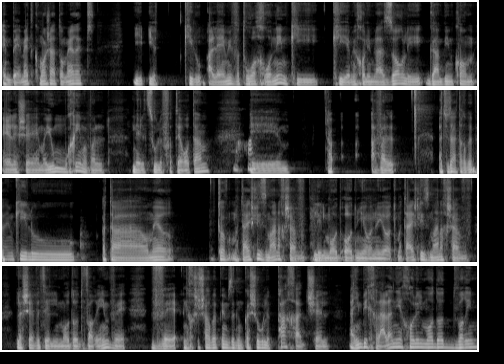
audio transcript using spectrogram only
הם באמת כמו שאת אומרת כאילו עליהם יוותרו אחרונים כי כי הם יכולים לעזור לי גם במקום אלה שהם היו מומחים אבל נאלצו לפטר אותם. נכון. אה, אבל את יודעת הרבה פעמים כאילו אתה אומר טוב מתי יש לי זמן עכשיו ללמוד עוד מיומנויות מתי יש לי זמן עכשיו לשבת וללמוד עוד דברים ו, ואני חושב שהרבה פעמים זה גם קשור לפחד של האם בכלל אני יכול ללמוד עוד דברים.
